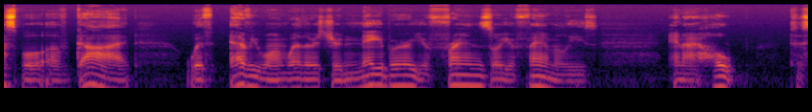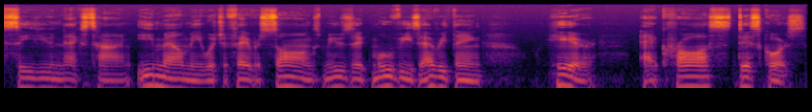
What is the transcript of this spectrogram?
Gospel of God with everyone, whether it's your neighbor, your friends, or your families. And I hope to see you next time. Email me with your favorite songs, music, movies, everything here at crossdiscourse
